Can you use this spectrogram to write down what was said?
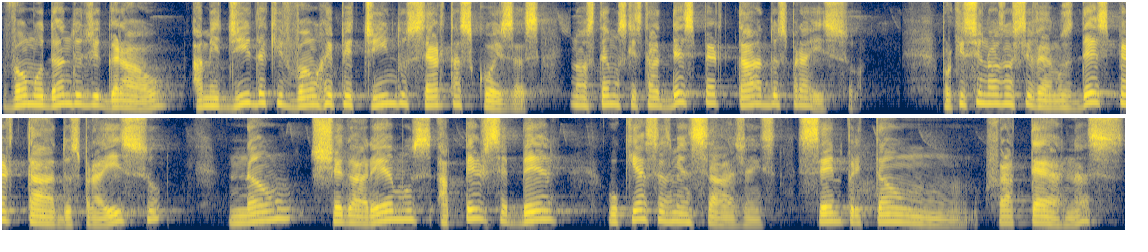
vão mudando de grau à medida que vão repetindo certas coisas. Nós temos que estar despertados para isso. Porque se nós não estivermos despertados para isso, não chegaremos a perceber o que essas mensagens sempre tão fraternas,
